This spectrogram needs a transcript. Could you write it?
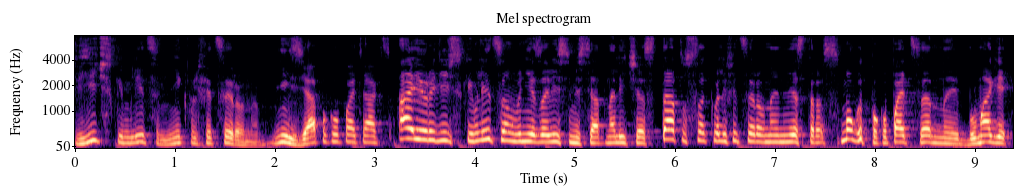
физическим лицам неквалифицированным нельзя покупать акции, а юридическим лицам, вне зависимости от наличия статуса квалифицированного инвестора, смогут покупать ценные бумаги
